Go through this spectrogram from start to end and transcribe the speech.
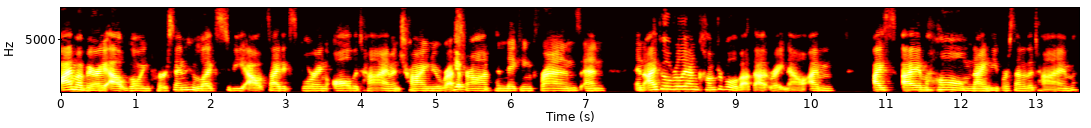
I'm a very outgoing person who likes to be outside exploring all the time and trying new restaurants and making friends and and I feel really uncomfortable about that right now. I'm I I am home 90% of the time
